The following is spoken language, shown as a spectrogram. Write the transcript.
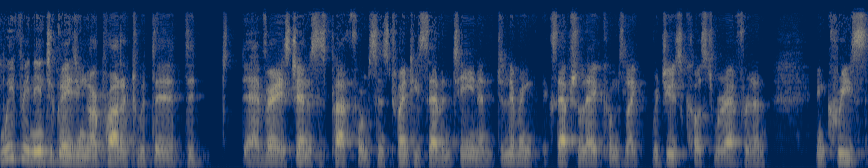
we've been integrating our product with the, the uh, various Genesys platforms since 2017 and delivering exceptional outcomes like reduced customer effort and increase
